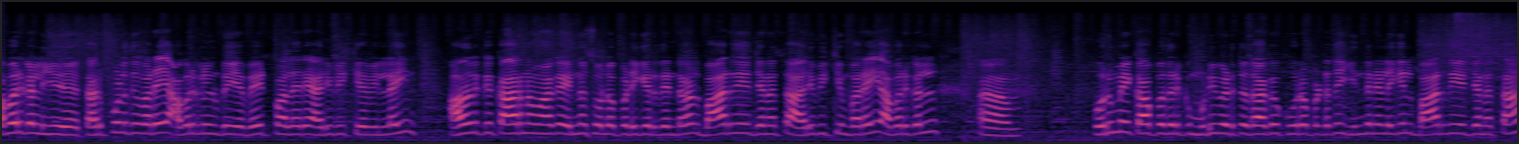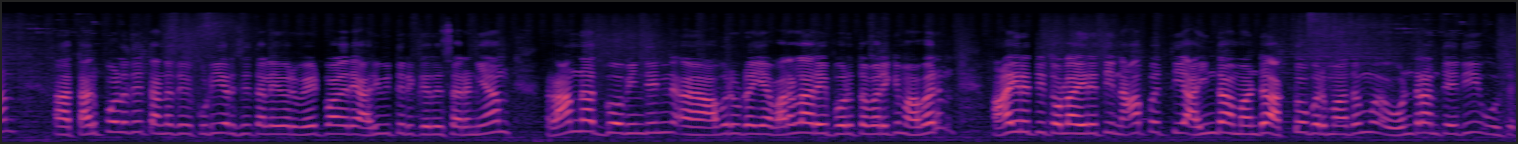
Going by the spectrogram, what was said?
அவர்கள் தற்பொழுது வரை அவர்களுடைய வேட்பாளரை அறிவிக்கவில்லை. அதற்கு காரணமாக என்ன சொல்லப்படுகிறது என்றால் பாரதிய ஜனதா அறிவிக்கும் வரை அவர்கள் பொறுமை காப்பதற்கு முடிவெடுத்ததாக கூறப்பட்டது. இந்த நிலையில் பாரதிய ஜனதா தற்பொழுது தனது குடியரசுத் தலைவர் வேட்பாளரை அறிவித்திருக்கிறது சரண்யா. ராம்நாத் கோவிந்தின் அவருடைய வரலாறை பொறுத்த வரைக்கும் அவர் ஆயிரத்தி தொள்ளாயிரத்தி நாற்பத்தி ஐந்தாம் ஆண்டு அக்டோபர் மாதம் ஒன்றாம் தேதி உத்-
